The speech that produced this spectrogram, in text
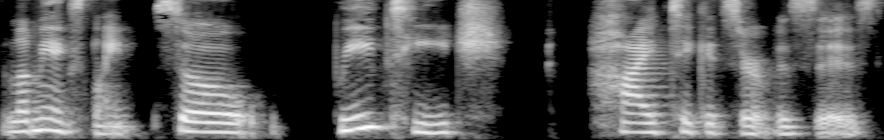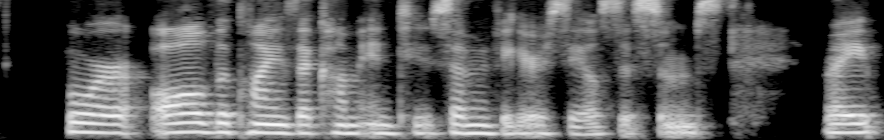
Let me explain. So, we teach high ticket services for all the clients that come into seven figure sales systems, right?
